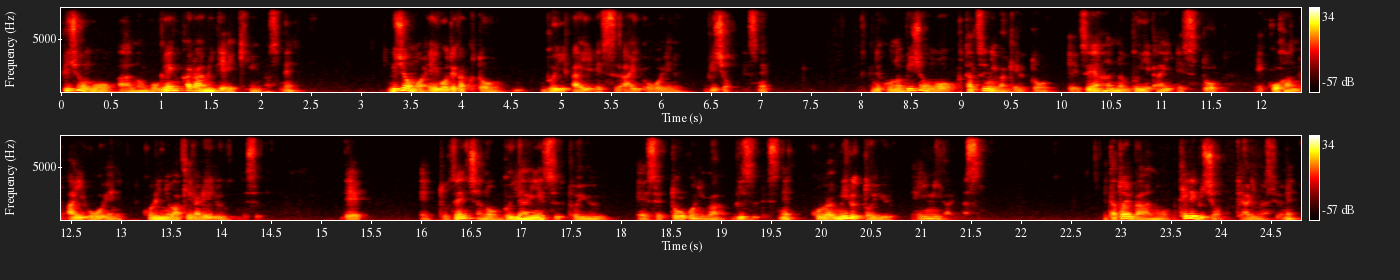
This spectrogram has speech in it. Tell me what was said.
ビジョンをあの語源から見ていきますね。ビジョンは英語で書くと VISION、ビジョンですね。で、このビジョンを2つに分けると、前半の VIS と後半の ION、これに分けられるんです。で、えっと、前者の VIS という窃盗語には biz ですね。これは見るという意味があります。例えば、あの、テレビジョンってありますよね。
